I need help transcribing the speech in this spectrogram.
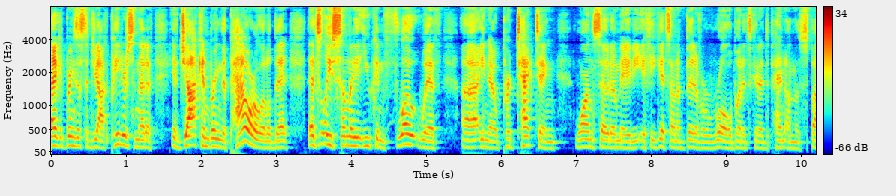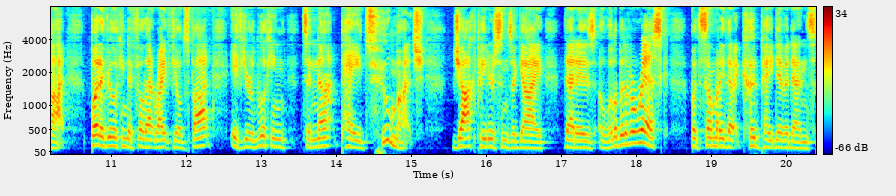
that brings us to Joc Pederson. That if if Joc can bring the power a little bit, that's at least somebody that you can float with. Uh, you know, protecting Juan Soto maybe if he gets on a bit of a roll, but it's going to depend on the spot. But if you're looking to fill that right field spot, if you're looking to not pay too much, Joc Pederson's a guy that is a little bit of a risk, but somebody that could pay dividends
